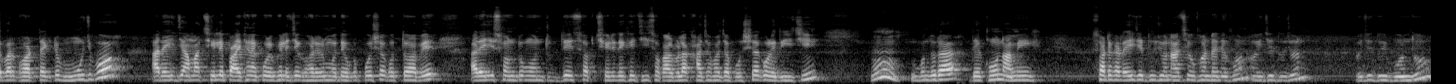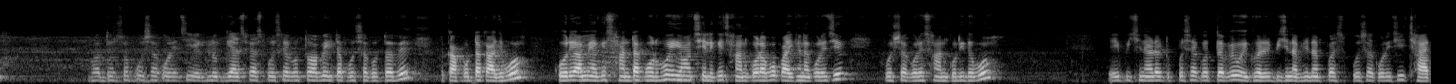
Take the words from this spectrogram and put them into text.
এবার ঘরটা একটু মুছবো, আর এই যে আমার ছেলে পায়খানা করে ফেলেছে ঘরের মধ্যে, ওকে পরিষ্কার করতে হবে। আর এই যে সন্টু মন্টুদের সব ছেড়ে রেখেছি সকালবেলা খাঁচা ফাঁচা পরিষ্কার করে দিয়েছি। হুম, বন্ধুরা, দেখুন, আমি শর্টকাট, এই যে দুজন আছে ওখানটায় দেখুন, ওই যে দুজন, ওই যে দুই বন্ধু। ঘরদোর সব পরিষ্কার করেছি, এগুলো গ্যাস ফ্যাস পরিষ্কার করতে হবে, এটা পরিষ্কার করতে হবে কাপড়টা কাচবো, করে আমি আগে স্নানটা করব, এই আমার ছেলেকে স্নান করাবো, পায়খানা করেছে, পরিষ্কার করে স্নান করিয়ে দেবো। এই বিছানাটা একটু পরিষ্কার করতে হবে, ওই ঘরের বিছানা বিছানা পরিষ্কার করেছি, ছাদ,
